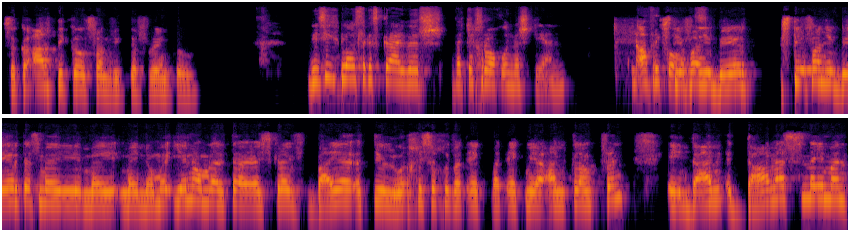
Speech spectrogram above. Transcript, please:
sulke artikels van Viktor Frankl. Wie is die plaaslike skrywers wat jy graag ondersteun? In Afrikaans. Stefan Joubert Stefan Joubert is my my my nommer 1 omdat hy skryf baie teologiese goed wat ek wat ek mee aanklank vind. En dan Dana Snyman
